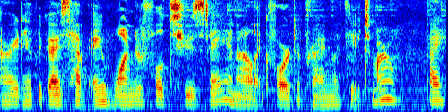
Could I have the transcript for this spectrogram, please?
All right, hope you guys have a wonderful Tuesday, and I look forward to praying with you tomorrow. Bye.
